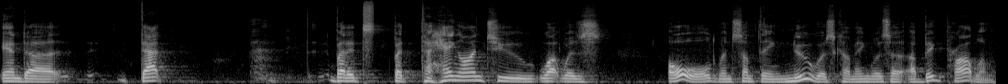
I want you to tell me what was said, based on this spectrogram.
And uh, that, but it's, but to hang on to what was old when something new was coming was a, a big problem.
